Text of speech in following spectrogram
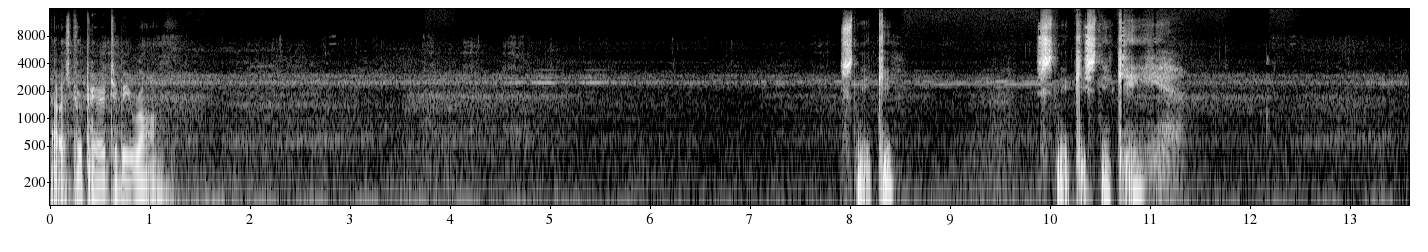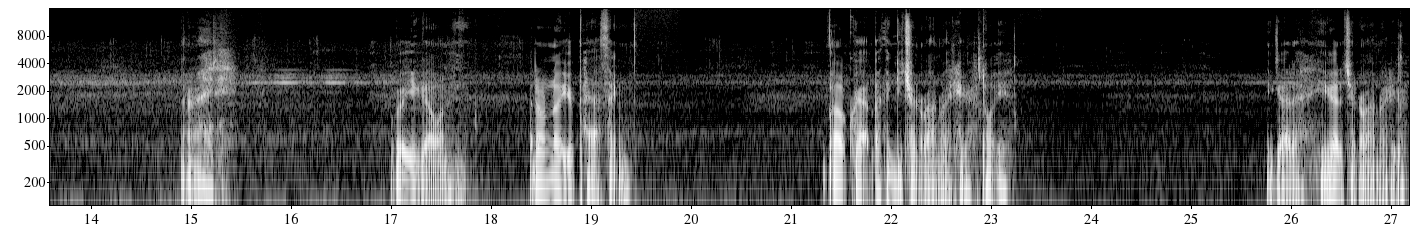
I was prepared to be wrong. Sneaky, sneaky. Alright. Where are you going? I don't know your pathing. Oh crap, I think you turn around right here, don't you? You gotta, you gotta turn around right here.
